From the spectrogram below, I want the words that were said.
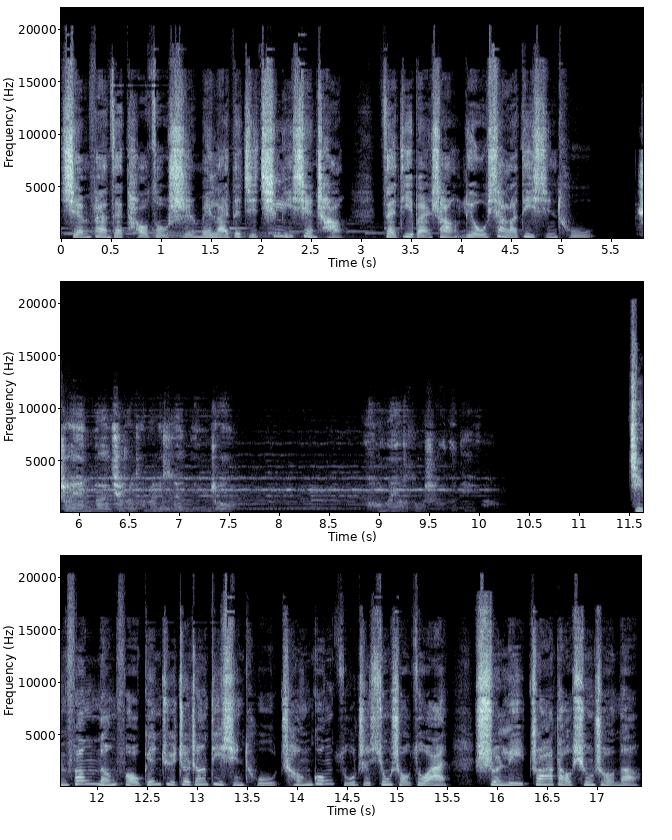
嫌犯在逃走时没来得及清理现场，在地板上留下了地形图。这应该就是他们留在民中。后面要动手的，警方能否根据这张地形图成功阻止凶手作案，顺利抓到凶手呢？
